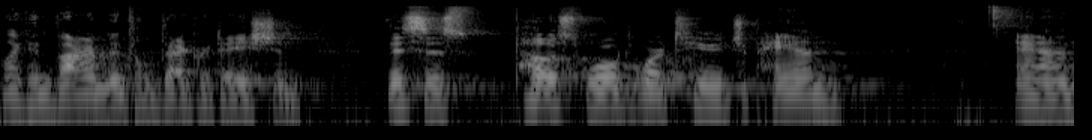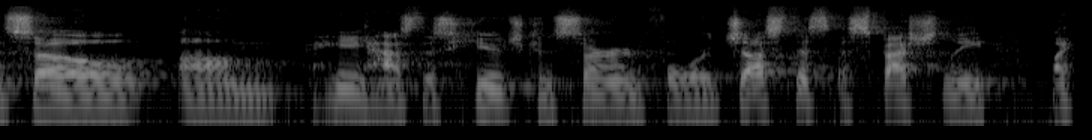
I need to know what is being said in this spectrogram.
like environmental degradation. This is post World War II Japan. And so um, he has this huge concern for justice, especially like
